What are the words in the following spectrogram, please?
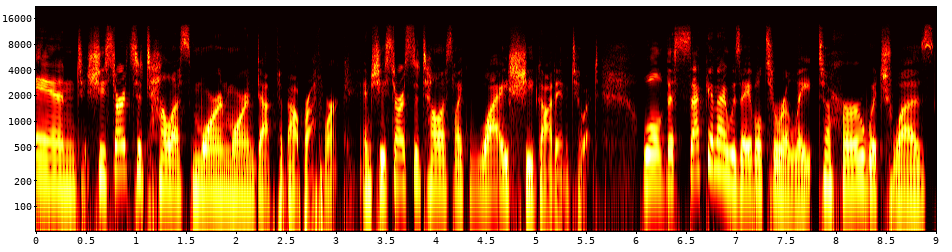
and she starts to tell us more and more in depth about breath work. And she starts to tell us like why she got into it. Well, the second I was able to relate to her, which was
